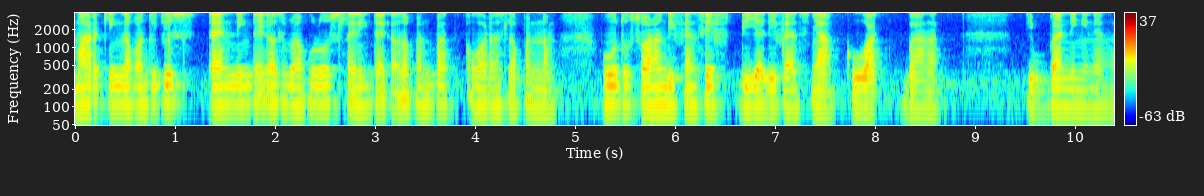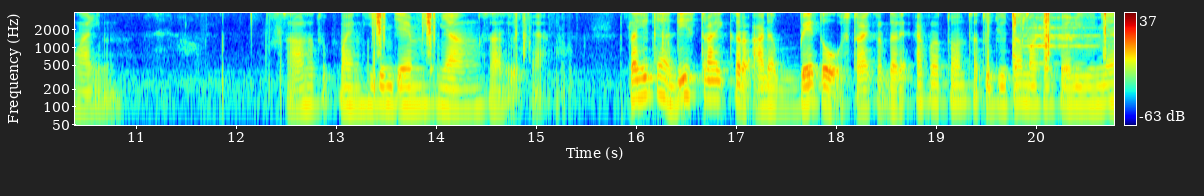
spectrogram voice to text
marking 87 standing tackle 90 sliding tackle 84 awareness 86 untuk seorang defensif dia defense-nya kuat banget dibandingin yang lain salah satu pemain hidden gem yang selanjutnya. Selanjutnya di striker ada Beto striker dari Everton 1 juta market value nya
